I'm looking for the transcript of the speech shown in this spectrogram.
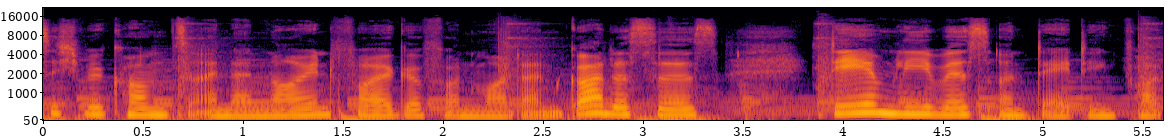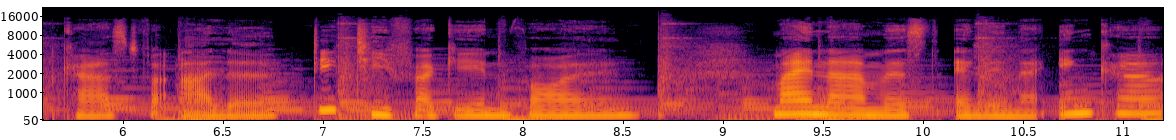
herzlich willkommen zu einer neuen Folge von Modern Goddesses, dem Liebes- und Dating-Podcast für alle, die tiefer gehen wollen. Mein Name ist Elena Inka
